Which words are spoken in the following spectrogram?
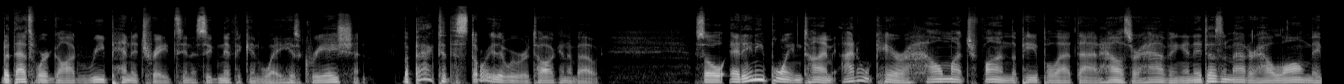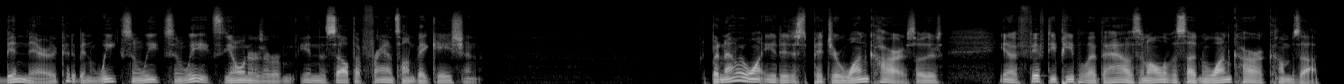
But that's where God repenetrates in a significant way his creation. But back to the story that we were talking about. So at any point in time, I don't care how much fun the people at that house are having, and it doesn't matter how long they've been there. It could have been weeks and weeks and weeks. The owners are in the south of France on vacation. But now I want you to just picture one car. So there's, you know, 50 people at the house, and all of a sudden one car comes up.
